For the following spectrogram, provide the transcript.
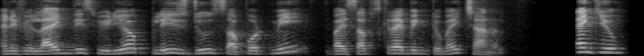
And if you like this video, please do support me by subscribing to my channel. Thank you.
